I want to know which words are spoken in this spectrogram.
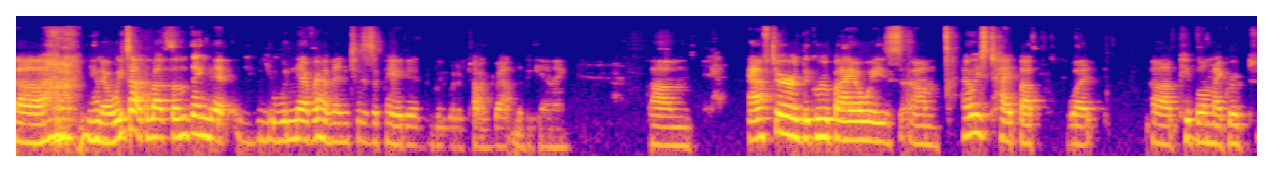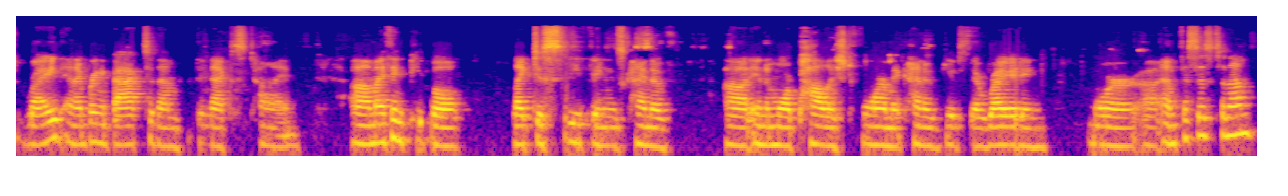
uh, you know, we talk about something that you would never have anticipated we would have talked about in the beginning. Um, after the group, I always um, I always type up what uh, people in my group write, and I bring it back to them the next time. Um, I think people like to see things kind of uh, in a more polished form. It kind of gives their writing more uh, emphasis to them.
